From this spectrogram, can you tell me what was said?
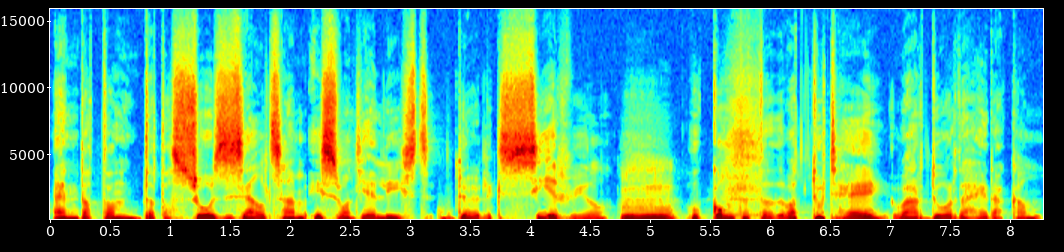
En dat, dan, dat dat zo zeldzaam is, want jij leest duidelijk zeer veel. Mhm. Hoe komt het? Dat, wat doet hij waardoor dat hij dat kan?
